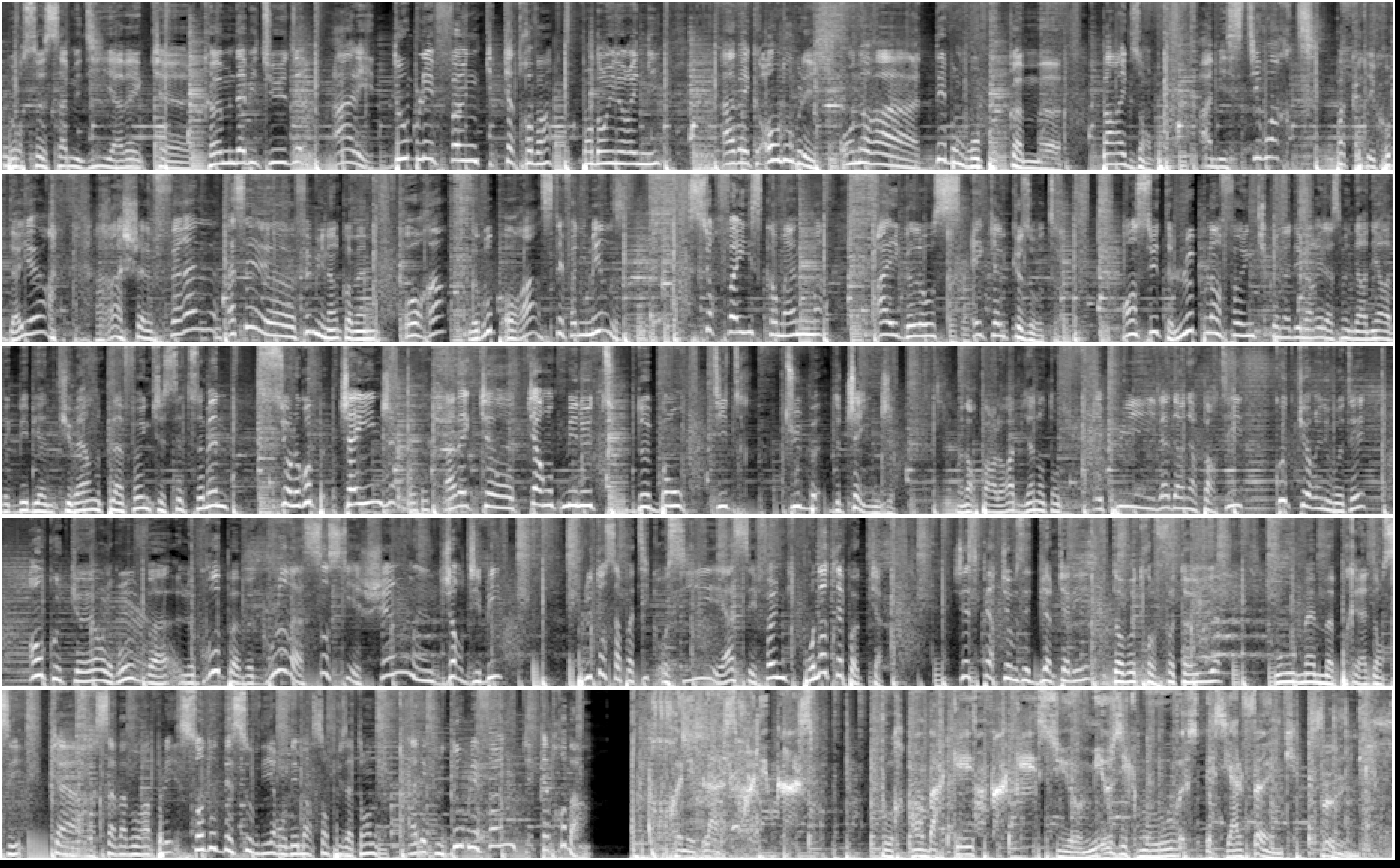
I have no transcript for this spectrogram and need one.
Pour ce samedi avec, euh, comme d'habitude, allez, doublé funk 80 pendant une heure et demie. Avec en doublé, on aura des bons groupes comme euh, par exemple Amy Stewart, pas que des groupes d'ailleurs, Rachel Ferrell, assez euh, féminin quand même, Aura, le groupe Aura, Stephanie Mills, Surface quand même, Gloss et quelques autres. Ensuite, le plein funk qu'on a démarré la semaine dernière avec Baby and Cuban, plein funk cette semaine sur le groupe Change avec euh, 40 minutes de bons titres tubes de Change. On en reparlera bien entendu. Et puis la dernière partie, coup de cœur et nouveauté. En coup de cœur, le groupe, le groupe The Groove Association, Georgie B, plutôt sympathique aussi et assez funk pour notre époque. J'espère que vous êtes bien calés dans votre fauteuil ou même prêt à danser car ça va vous rappeler sans doute des souvenirs. On démarre sans plus attendre avec le double funk 80. Prenez place, prenez place pour embarquer, embarquer sur Music Move spécial funk. Vous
